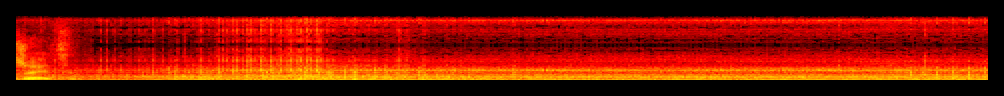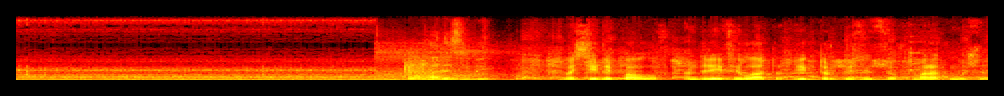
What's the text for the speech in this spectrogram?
продолжается. Василий Павлов, Андрей Филатов, Виктор Кузнецов, Марат Мушин.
